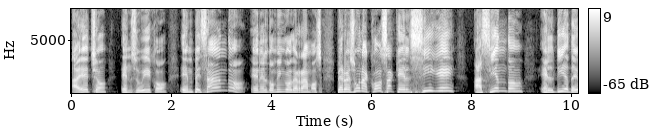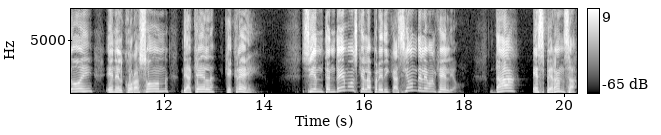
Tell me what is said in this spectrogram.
ha hecho en su Hijo, empezando en el Domingo de Ramos, pero es una cosa que Él sigue haciendo el día de hoy en el corazón de aquel que cree. Si entendemos que la predicación del Evangelio da esperanza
